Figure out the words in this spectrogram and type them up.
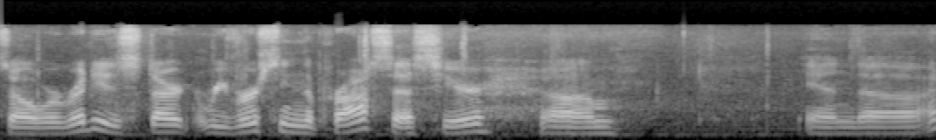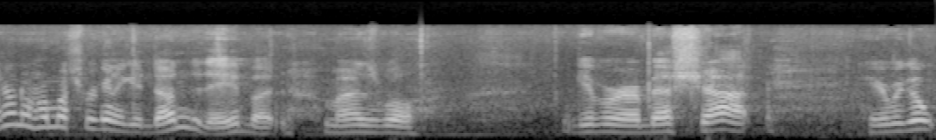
so we're ready to start reversing the process here. Um, And uh, I don't know how much we're going to get done today, but might as well give her our best shot. Here we go.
